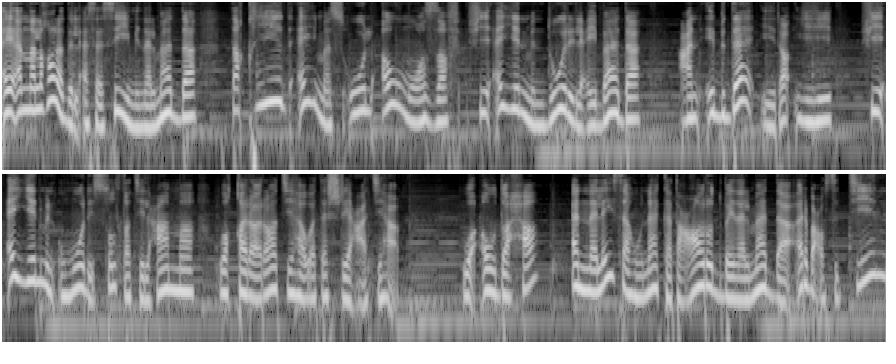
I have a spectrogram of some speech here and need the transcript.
أي أن الغرض الأساسي من المادة تقييد أي مسؤول أو موظف في أي من دور العبادة عن إبداء رأيه في أي من أمور السلطة العامة وقراراتها وتشريعاتها. وأوضح أن ليس هناك تعارض بين المادة 64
